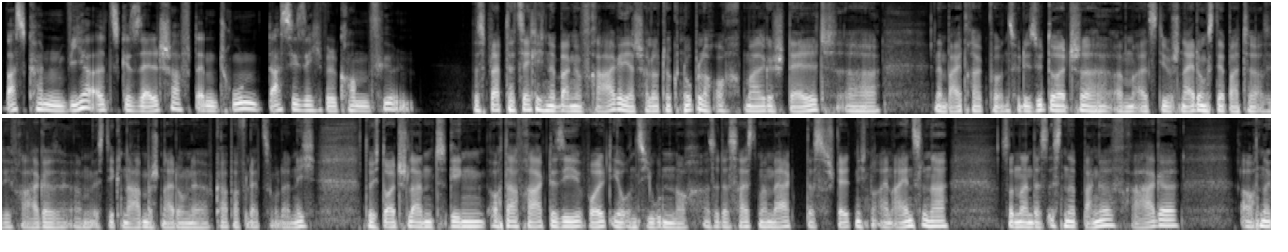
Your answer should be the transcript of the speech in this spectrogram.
Was können wir als Gesellschaft denn tun, dass sie sich willkommen fühlen? Das bleibt tatsächlich eine bange Frage, die hat Charlotte Knoblauch auch mal gestellt. Äh in einem Beitrag bei uns für die Süddeutsche, ähm, als die Beschneidungsdebatte, also die Frage, ähm, ist die Knabenbeschneidung eine Körperverletzung oder nicht, durch Deutschland ging. Auch da fragte sie, wollt ihr uns Juden noch? Also das heißt, man merkt, das stellt nicht nur ein Einzelner, sondern das ist eine bange Frage, auch eine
